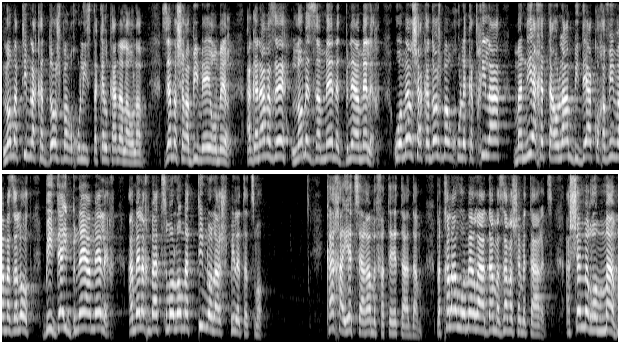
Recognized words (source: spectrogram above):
לא מתאים לקדוש ברוך הוא להסתכל כאן על העולם. זה מה שרבי מאיר אומר. הגנב הזה לא מזמן את בני המלך. הוא אומר שהקדוש ברוך הוא לכתחילה מניח את העולם בידי הכוכבים והמזלות, בידי בני המלך. המלך בעצמו לא מתאים לו להשפיל את עצמו. ככה יצר הרע מפתה את האדם. בהתחלה הוא אומר לאדם, עזב השם את הארץ. השם מרומם,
